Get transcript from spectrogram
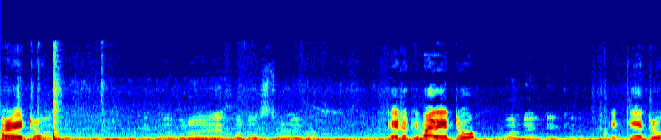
আৰু এইটো? এইটো কিমান? এইটো? একেইটো।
